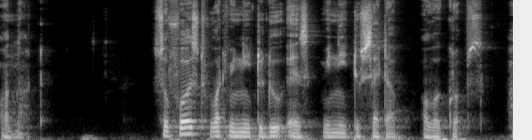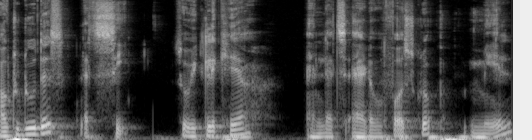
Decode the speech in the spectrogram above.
or not. So first what we need to do is we need to set up our groups. How to do this? Let's see. So we click here and let's add our first group male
